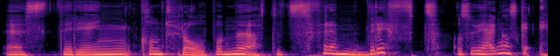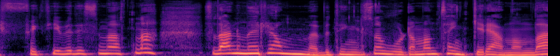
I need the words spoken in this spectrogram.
Eh, streng kontroll på møtets fremdrift. Altså Vi er ganske effektive i disse møtene. Så det er noe med rammebetingelsene og hvordan man tenker gjennom det.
